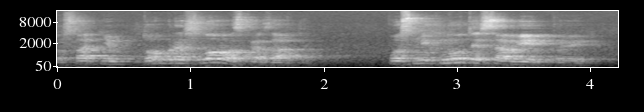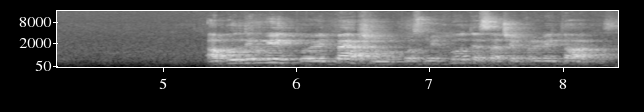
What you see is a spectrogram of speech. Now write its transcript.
достатньо добре слово сказати, посміхнутися у відповідь. Або не відповідь першому посміхнутися чи привітатися.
